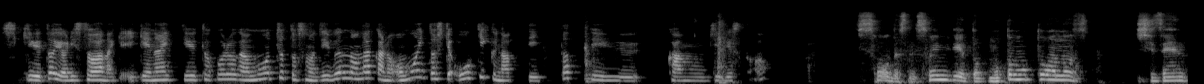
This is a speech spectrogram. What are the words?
地球と寄り添わなきゃいけないっていうところがもうちょっとその自分の中の思いとして大きくなっていったっていう感じですか？そうですね、そういう意味で言うと、もともとあの自然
